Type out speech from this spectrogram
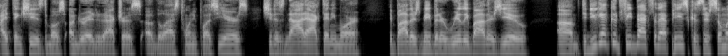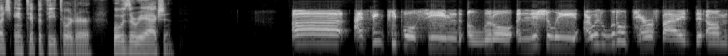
I think she is the most underrated actress of the last 20 plus years. She does not act anymore. It bothers me, but it really bothers you. Um, did you get good feedback for that piece? Because there's so much antipathy toward her. What was the reaction? Uh, I think people seemed a little initially. I was a little terrified that um,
